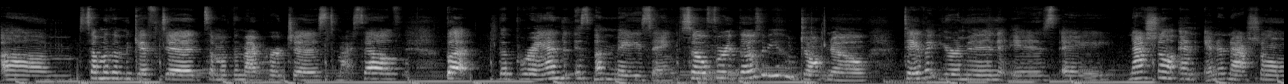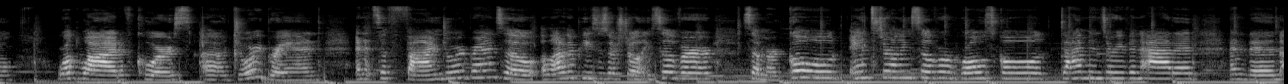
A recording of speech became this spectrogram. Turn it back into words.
um, some of them gifted, some of them I purchased myself, but the brand is amazing. So for those of you who don't know, David Yurman is a national and international worldwide, of course, uh, jewelry brand, and it's a fine jewelry brand. So a lot of their pieces are sterling silver, some are gold and sterling silver, rose gold, diamonds are even added, and then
